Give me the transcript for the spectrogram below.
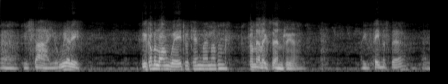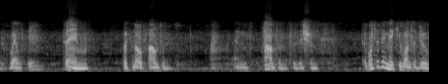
Ah, you sigh. You're weary. Have you come a long way to attend my mother? From Alexandria. Are you famous there? And wealthy? Fame, but no fountains. And fountain physician. What do they make you want to do?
